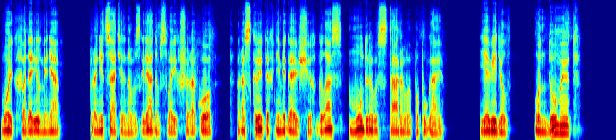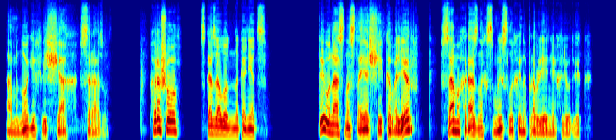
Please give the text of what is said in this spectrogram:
Мойков одарил меня проницательным взглядом своих широко раскрытых немигающих глаз мудрого старого попугая. Я видел, он думает о многих вещах сразу. — Хорошо, — сказал он наконец. — Ты у нас настоящий кавалер в самых разных смыслах и направлениях, Людвиг.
